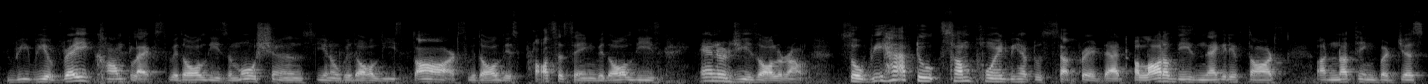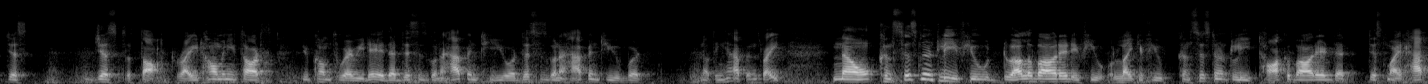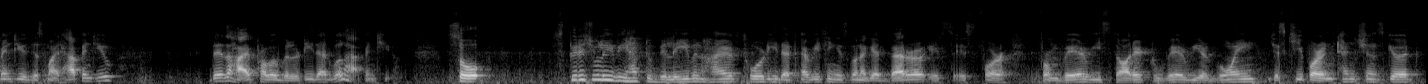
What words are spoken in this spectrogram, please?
we, we are very complex with all these emotions, you know, with all these thoughts, with all this processing, with all these energies all around. So we have to, some point, we have to separate that. A lot of these negative thoughts are nothing but just, just, just a thought, right? How many thoughts you come through every day that this is going to happen to you or this is going to happen to you, but nothing happens, right? Now, consistently, if you dwell about it, if you like, if you consistently talk about it, that this might happen to you, this might happen to you, there's a high probability that will happen to you. So spiritually we have to believe in higher authority that everything is going to get better it's, it's for from where we started to where we are going just keep our intentions good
